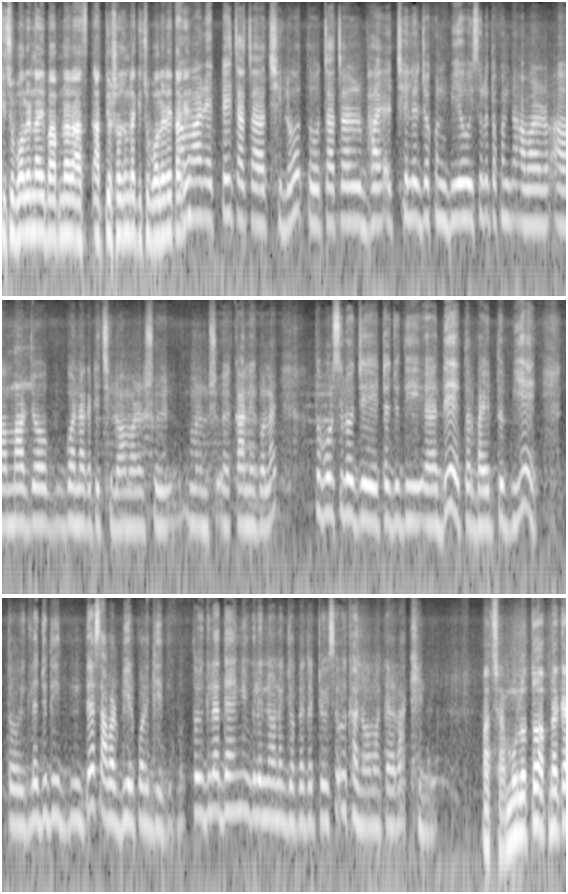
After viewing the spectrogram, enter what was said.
কিছু বলে নাই বা আপনার আত্মীয় স্বজনরা কিছু বলে নাই তাকে? আমার একটাই চাচা ছিল তো চাচার ভাই ছেলের যখন বিয়ে হয়েছিল তখন আমার মার য গয়নাগাটি ছিল আমার শরীর মানে কানে গলায়। তো বলছিল যে এটা যদি দে তোর ভাইয়ের তো বিয়ে তো এগুলা যদি দেস আবার বিয়ের পরে দিয়ে দিব। তো ওইগুলা দেয়নি ওইগুলো নিয়ে অনেক ঝগড়াঝাটি হয়েছে ওইখানেও আমাকে রাখিনি। আচ্ছা মূলত আপনাকে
